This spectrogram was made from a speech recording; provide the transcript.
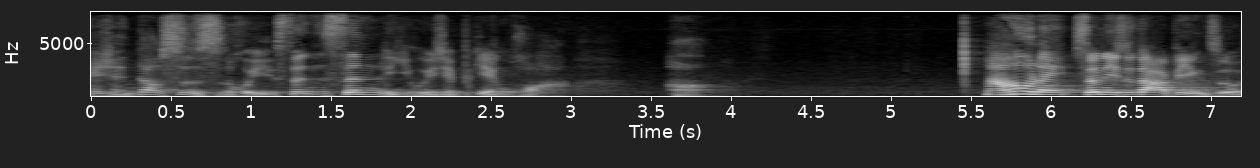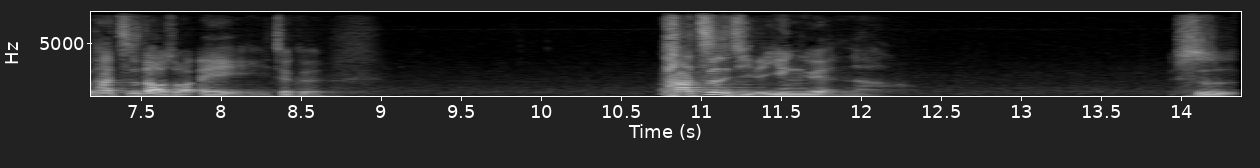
哎，人到四十会生生理会有些变化，啊，然后呢，生了一次大病之后，他知道说，哎，这个。他自己的因缘呐，是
